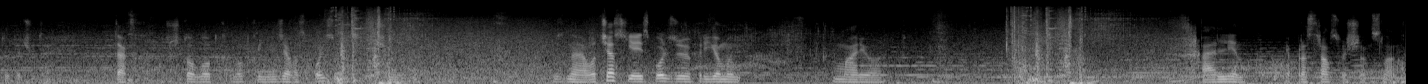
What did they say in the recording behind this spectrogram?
кто-то что-то. Так, что лодка? Лодкой нельзя воспользоваться почему-то. Не знаю, вот сейчас я использую приемы Марио. Блин, я просрал свой шанс, ладно.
